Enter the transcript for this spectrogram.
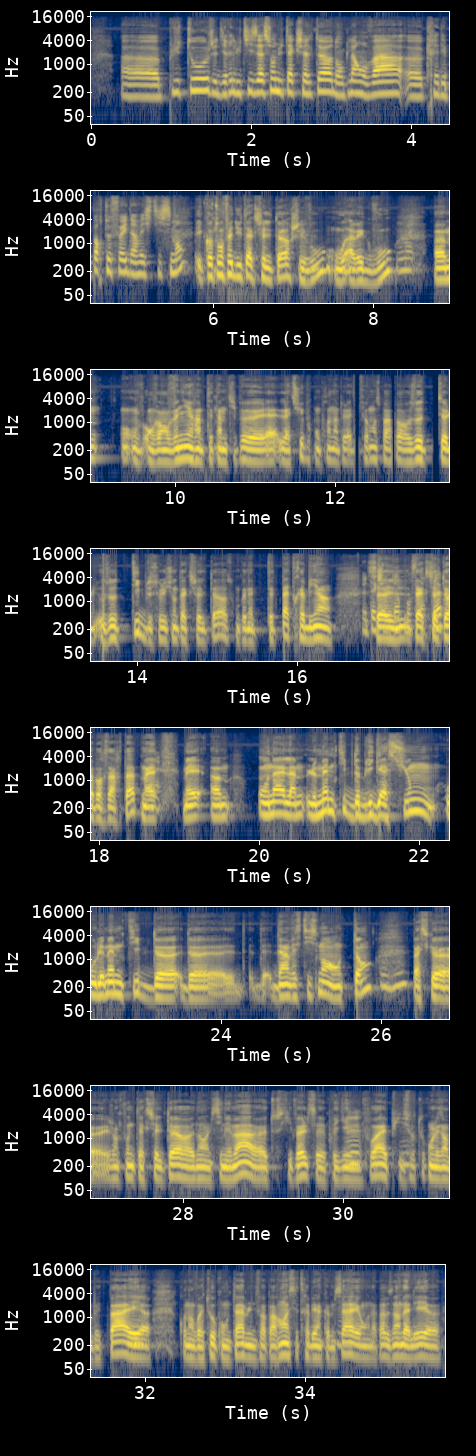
euh, plutôt, je dirais, l'utilisation du tax shelter. Donc là, on va euh, créer des portefeuilles d'investissement. Et quand on fait du tax shelter chez vous ou avec vous, ouais. euh, on, on, va en venir hein, peut-être un petit peu là-dessus pour comprendre un peu la différence par rapport aux autres, aux autres types de solutions tax shelter, parce qu'on connaît peut-être pas très bien le tax shelter pour, startup, mais, ouais. mais on a la, le même type d'obligation ou le même type de, d'investissement de, en temps, mm -hmm. parce que les gens qui font du tax shelter dans le cinéma, euh, tout ce qu'ils veulent, c'est payer mm. une fois, et puis mm. surtout qu'on les embête pas, et mm. euh, qu'on envoie tout au comptable une fois par an, et c'est très bien comme ça, et on n'a pas besoin d'aller euh,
